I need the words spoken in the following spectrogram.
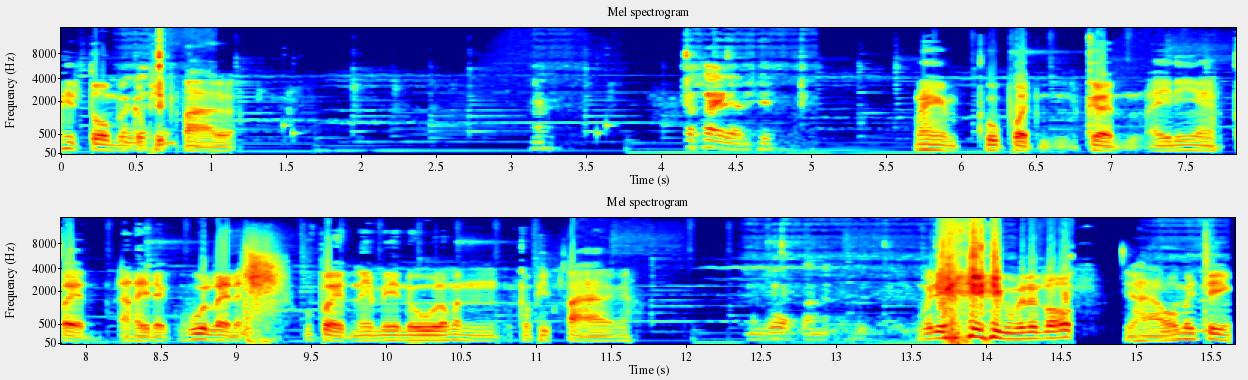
ไอ้ตัวมึงกระพริบตาด้วยๆก็ใช่อะทีไม่กูเปิดเกิดไอ้นี่ไงเปิดอะไรเด็กพูดเลยเนี่ยกูเปิดในเมนูแล้วมันกระพริบตาไงมึงโลกแล้วนะไม่ได้ กูไม่ได้ลบอย่าหาว่าไม่จริง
